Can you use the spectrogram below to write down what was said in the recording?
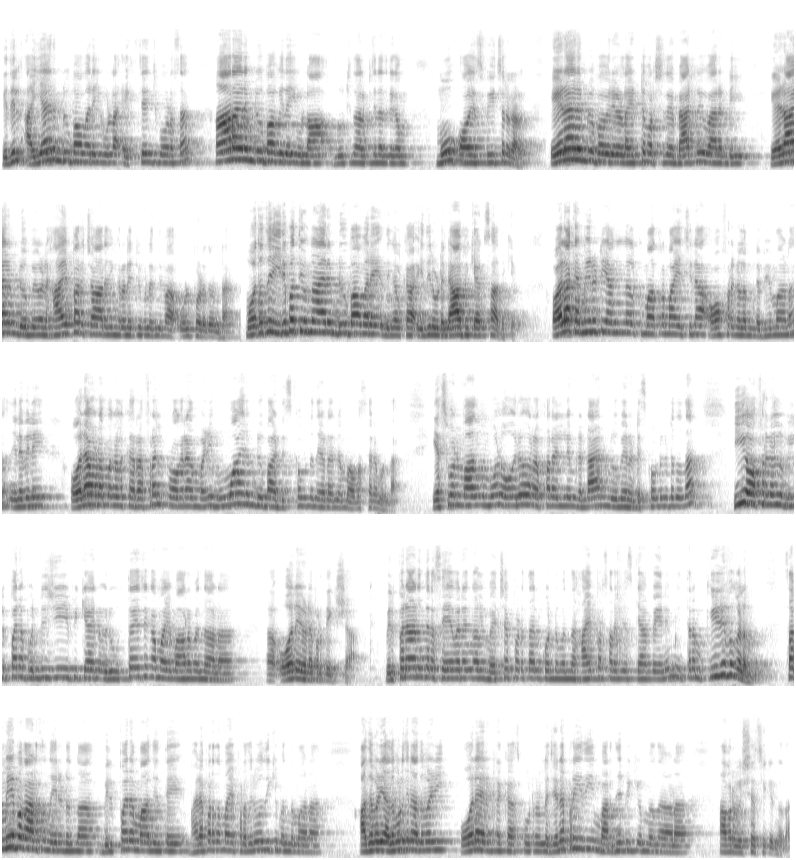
ഇതിൽ അയ്യായിരം രൂപ വരെയുള്ള എക്സ്ചേഞ്ച് ബോണസ് ആറായിരം രൂപ വിലയുള്ള നൂറ്റി നാൽപ്പത്തിലധികം മൂവ് ഓ എസ് ഫീച്ചറുകൾ ഏഴായിരം രൂപ വരെയുള്ള എട്ട് വർഷത്തെ ബാറ്ററി വാറണ്ടി ഏഴായിരം രൂപയുടെ ഹൈപ്പർ ചാർജിംഗ് ക്രെഡിറ്റുകൾ എന്നിവ ഉൾപ്പെടുന്നുണ്ട്. മൊത്തത്തിൽ ഇരുപത്തിയൊന്നായിരം രൂപ വരെ നിങ്ങൾക്ക് ഇതിലൂടെ ലാഭിക്കാൻ സാധിക്കും. ഓല കമ്മ്യൂണിറ്റി അംഗങ്ങൾക്ക് മാത്രമായ ചില ഓഫറുകളും ലഭ്യമാണ്. നിലവിലെ ഓല ഉടമകൾക്ക് റെഫറൽ പ്രോഗ്രാം വഴി മൂവായിരം രൂപ ഡിസ്കൗണ്ട് നേടാനും അവസരമുണ്ട്. എസ് വൺ വാങ്ങുമ്പോൾ ഓരോ റെഫറലിലും രണ്ടായിരം രൂപയാണ് ഡിസ്കൗണ്ട് കിട്ടുന്നത്. ഈ ഓഫറുകൾ വിൽപ്പന പുനരുജ്ജീവിപ്പിക്കാൻ ഒരു ഉത്തേജകമായി മാറുമെന്നാണ് ഓലയുടെ പ്രതീക്ഷ. വിൽപ്പനാനന്തര സേവനങ്ങൾ മെച്ചപ്പെടുത്താൻ കൊണ്ടുവന്ന ഹൈപ്പർ സർവീസ് ക്യാമ്പയിനും ഇത്തരം കിഴിവുകളും സമീപകാലത്ത് നേരിടുന്ന വിൽപ്പന മാന്ദ്യത്തെ ഫലപ്രദമായി പ്രതിരോധിക്കുമെന്നുമാണ് അതുവഴി അതുപോലെ തന്നെ അതുവഴി ഓല ഇലക്ട്രിക് സ്കൂട്ടറുകളുടെ ജനപ്രീതിയും വർദ്ധിപ്പിക്കുമെന്നാണ് അവർ വിശ്വസിക്കുന്നത്.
